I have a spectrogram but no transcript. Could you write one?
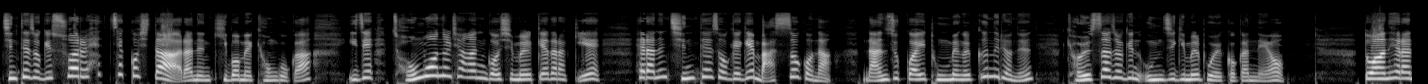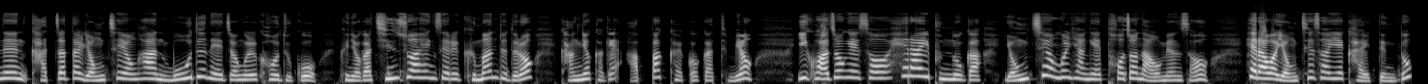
진태석이 수아를 해칠 것이다 라는 기범의 경고가 이제 정원을 향한 것임을 깨달았기에 헤라는 진태석에게 맞서거나 난숙과의 동맹을 끊으려는 결사적인 움직임을 보일 것 같네요. 또한 헤라는 가짜 딸 영채영 한 모든 애정을 거두고 그녀가 진수와 행세를 그만두도록 강력하게 압박할 것 같으며 이 과정에서 헤라의 분노가 영채영을 향해 터져 나오면서 헤라와 영채 사이의 갈등도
